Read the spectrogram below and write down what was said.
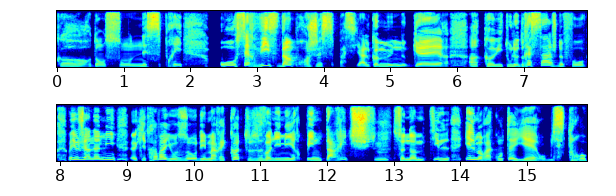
corps, dans son esprit, au service d'un projet spatial, comme une guerre, un coït ou le dressage de fauves. Vous voyez, j'ai un ami euh, qui travaille au zoo des marécottes, Zvonimir Pintaric, Mm. se nomme-t-il. Il me racontait hier au bistrot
